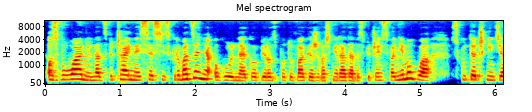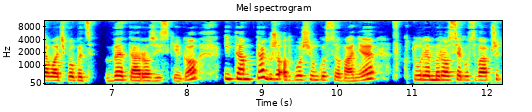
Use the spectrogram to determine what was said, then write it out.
o zwołaniu nadzwyczajnej sesji Zgromadzenia Ogólnego, biorąc pod uwagę, że właśnie Rada Bezpieczeństwa nie mogła skutecznie działać wobec weta rosyjskiego i tam także odbyło się głosowanie, w którym Rosja głosowała przeciwko,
